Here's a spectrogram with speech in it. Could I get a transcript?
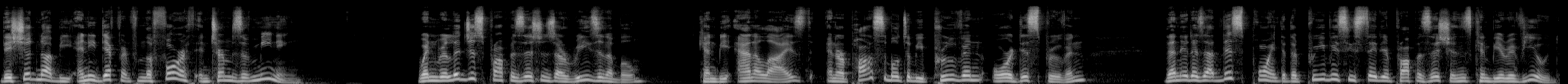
they should not be any different from the fourth in terms of meaning. When religious propositions are reasonable, can be analyzed, and are possible to be proven or disproven, then it is at this point that the previously stated propositions can be reviewed.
